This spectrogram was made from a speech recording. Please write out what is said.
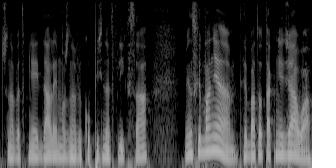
czy nawet mniej dalej można wykupić Netflixa, więc chyba nie, chyba to tak nie działa.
